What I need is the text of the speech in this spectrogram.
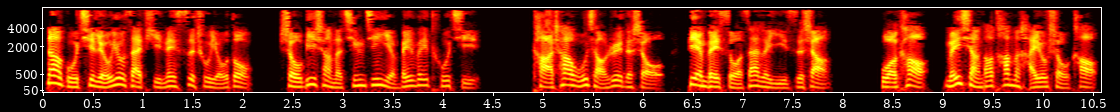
那股气流又在体内四处游动，手臂上的青筋也微微凸起。咔嚓，吴小瑞的手便被锁在了椅子上。我靠，没想到他们还有手铐，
